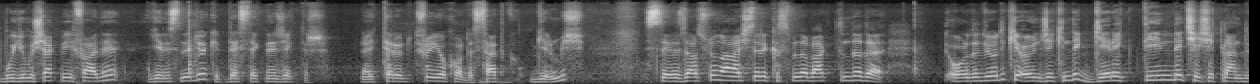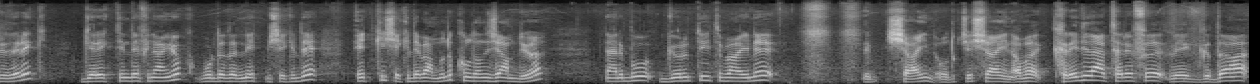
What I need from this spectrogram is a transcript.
Bu yumuşak bir ifade yenisinde diyor ki desteklenecektir. Yani tereddüt falan yok orada. Sert girmiş. Sterilizasyon araçları kısmına baktığında da orada diyordu ki öncekinde gerektiğinde çeşitlendirilerek gerektiğinde falan yok. Burada da net bir şekilde etkin şekilde ben bunu kullanacağım diyor. Yani bu görüntü itibariyle e, şahin oldukça şahin ama krediler tarafı ve gıda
